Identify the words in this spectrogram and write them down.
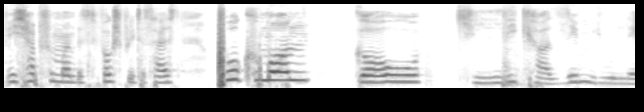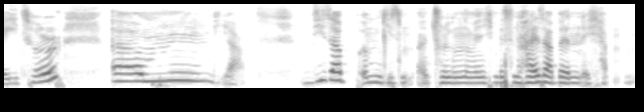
ich habe schon mal ein bisschen vorgespielt. Das heißt Pokémon Go Clicker Simulator. Ähm, ja, dieser, ähm, diesem, Entschuldigung, wenn ich ein bisschen heiser bin. Ich habe ein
